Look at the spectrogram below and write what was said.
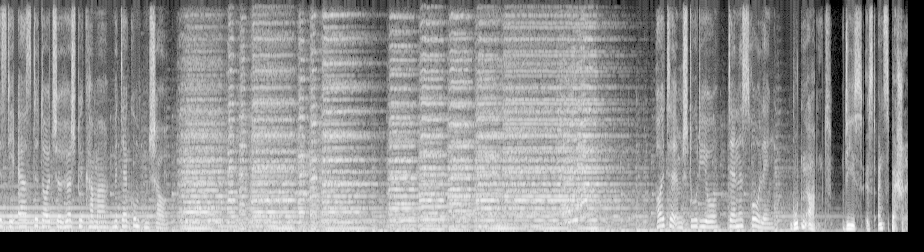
Ist die erste deutsche Hörspielkammer mit der Gumpenschau. Heute im Studio Dennis Rohling. Guten Abend. Dies ist ein Special.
